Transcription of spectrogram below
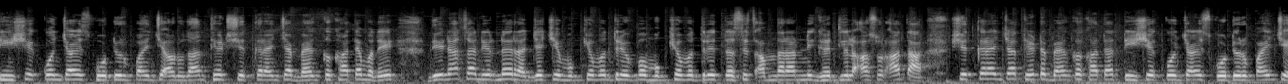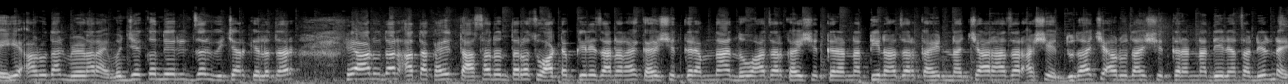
तीनशे एकोणचाळीस कोटी रुपयांचे अनुदान थेट शेतकऱ्यांच्या बँक खात्यामध्ये देण्याचा निर्णय राज्याचे मुख्यमंत्री उपमुख्यमंत्री तसेच आमदारांनी घेतलेला असून आता शेतकऱ्यांच्या थेट बँक खात्यात तीनशे एकोणचाळीस कोटी रुपयांचे हे अनुदान मिळणार आहे. म्हणजे एकंदरीत जर विचार केला तर हे अनुदान आता काही तासानंतरच वाटप केले जाणार आहे. काही शेतकऱ्यांना नऊ हजार काही शेतकऱ्यांना तीन हजार काहींना चार हजार असे दुधाचे अनुदान शेतकऱ्यांना देण्याचा निर्णय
